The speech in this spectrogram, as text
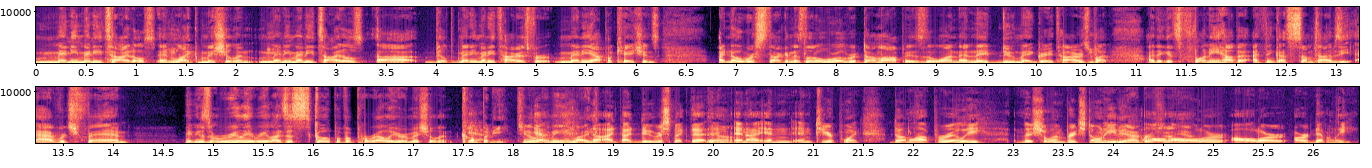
many, many titles, and like Michelin, many, many titles, uh, built many, many tires for many applications. I know we're stuck in this little world where Dunlop is the one, and they do make great tires. But I think it's funny how that I think uh, sometimes the average fan maybe doesn't really realize the scope of a Pirelli or a Michelin company. Yeah. Do you know Yeah. what I mean? Like, no, I, I do respect that, Yeah. and, and I and, and to your point, Dunlop, Pirelli, Michelin, Bridgestone, even all, Bridgestone, yeah. all are all are are definitely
